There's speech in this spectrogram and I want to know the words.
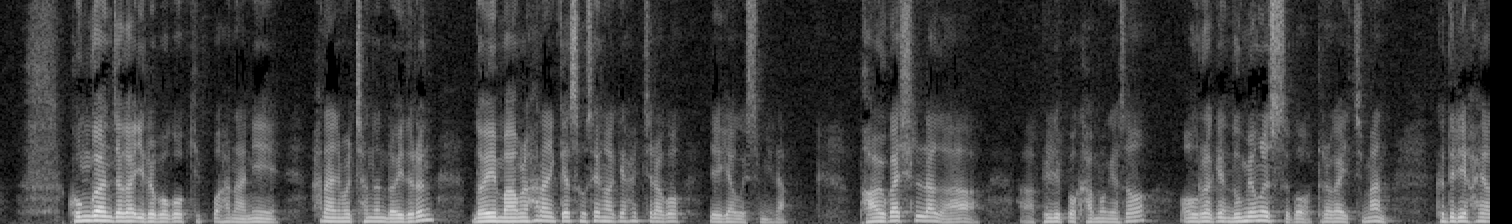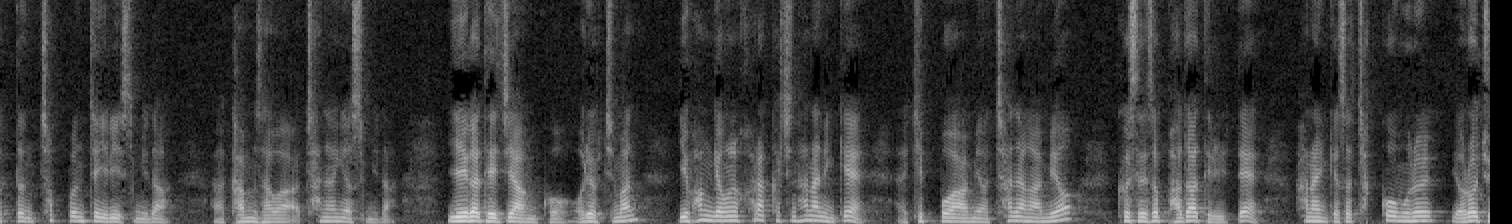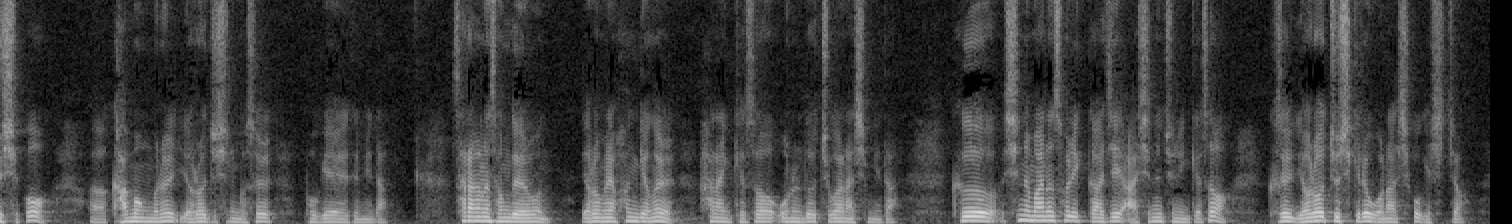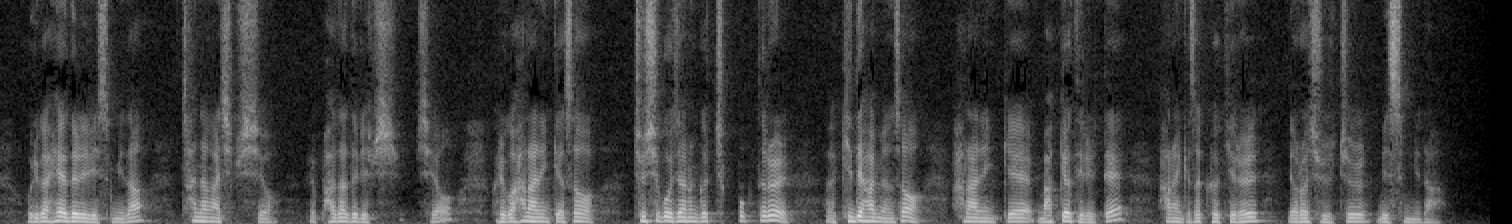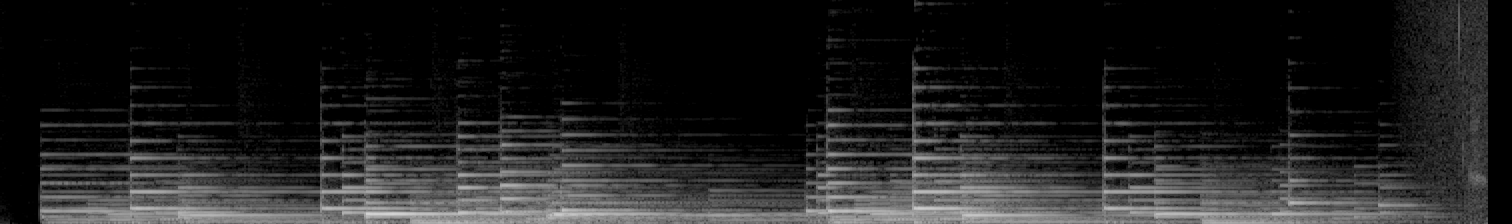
공고한 자가 이를 보고 기뻐하나니 하나님을 찾는 너희들은 너의 마음을 하나님께 소생하게 할지라고 얘기하고 있습니다. 바울과 신라가 아, 빌립보 감옥에서 억울하게 누명을 쓰고 들어가 있지만 그들이 하였던 첫 번째 일이 있습니다. 아, 감사와 찬양이었습니다. 이해가 되지 않고 어렵지만 이 환경을 허락하신 하나님께 기뻐하며 찬양하며 그것에 대해서 받아들일 때 하나님께서 착고 문을 열어주시고 어, 감옥문을 열어주시는 것을 보게 됩니다. 사랑하는 성도 여러분, 여러분의 환경을 하나님께서 오늘도 주관하십니다. 그 신음하는 소리까지 아시는 주님께서 그것을 열어주시기를 원하시고 계시죠. 우리가 해야 될 일이 있습니다. 찬양하십시오. 받아들이십시오. 그리고 하나님께서 주시고자 하는 그 축복들을 기대하면서 하나님께 맡겨드릴 때 하나님께서 그 길을 열어줄 줄 믿습니다.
